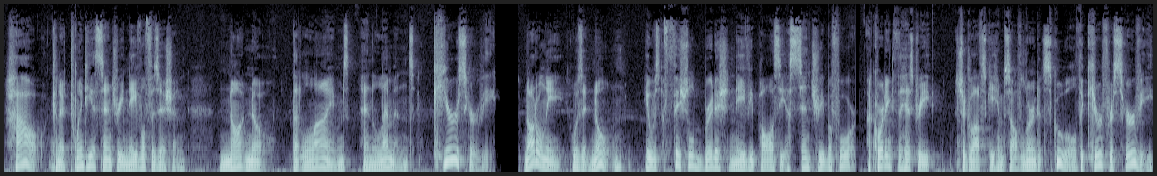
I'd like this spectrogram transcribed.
How can a 20th century naval physician not know that limes and lemons cure scurvy. Not only was it known, it was official British Navy policy a century before. According to the history Ceglowski himself learned at school, the cure for scurvy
